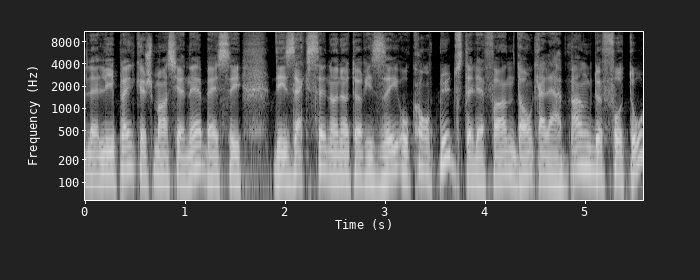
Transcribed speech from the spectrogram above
les plaintes que je mentionnais, ben c'est des accès non autorisé au contenu du téléphone, donc à la banque de photos.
